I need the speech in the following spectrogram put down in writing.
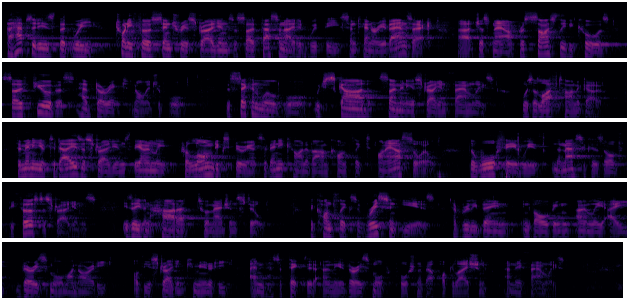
Perhaps it is that we 21st century Australians are so fascinated with the centenary of Anzac uh, just now, precisely because so few of us have direct knowledge of war. The Second World War, which scarred so many Australian families, was a lifetime ago. For many of today's Australians, the only prolonged experience of any kind of armed conflict on our soil, the warfare with the massacres of the first Australians, is even harder to imagine still. The conflicts of recent years have really been involving only a very small minority of the Australian community and has affected only a very small proportion of our population and their families.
